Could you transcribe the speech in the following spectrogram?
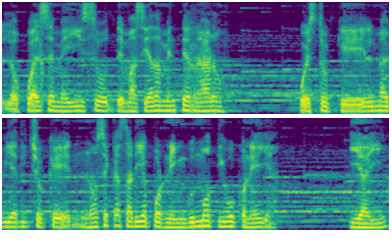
lo cual se me hizo demasiadamente raro, puesto que él me había dicho que no se casaría por ningún motivo con ella. Y ahí,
